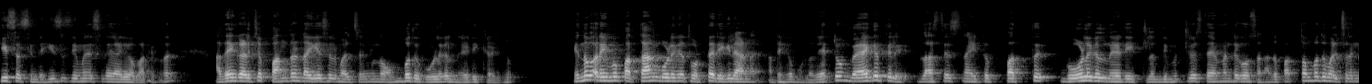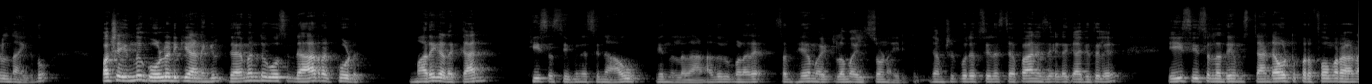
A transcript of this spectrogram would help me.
ഹീസസിന്റെ ഹീസസ് ഹിമനസിന്റെ കാര്യമാണ് പറയുന്നത്. അദ്ദേഹം കളിച്ച പന്ത്രണ്ട് ഐ എസ് എൽ മത്സരങ്ങളിൽ നിന്ന് ഒമ്പത് ഗോളുകൾ നേടിക്കഴിഞ്ഞു. എന്ന് പറയുമ്പോൾ പത്താം ഗോളിന് തൊട്ടരികിലാണ് അദ്ദേഹം ഉള്ളത് ഏറ്റവും വേഗത്തിൽ ബ്ലാസ്റ്റേഴ്സിനായിട്ട് പത്ത് ഗോളുകൾ നേടിയിട്ടുള്ള ദിമിത്രിയോസ് ഡയമൻഡഗോസ് ആണ് അത് പത്തൊമ്പത് മത്സരങ്ങളിൽ നിന്നായിരുന്നു പക്ഷേ ഇന്ന് ഗോൾ അടിക്കുകയാണെങ്കിൽ ഡയമൻഡഗോസിന്റെ ആ റെക്കോർഡ് മറികടക്കാൻ ഹീസസ് സിമിനസിനാവും എന്നുള്ളതാണ്. അതൊരു വളരെ ശ്രദ്ധേയമായിട്ടുള്ള മൈൽ സ്റ്റോൺ ആയിരിക്കും. ജംഷഡ്പൂർ എഫ് സിയുടെ സ്റ്റെഫാനിസയുടെ കാര്യത്തിൽ ഈ സീസണിൽ അദ്ദേഹം സ്റ്റാൻഡ് ഔട്ട് പെർഫോമറാണ്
